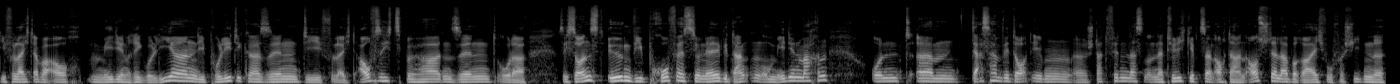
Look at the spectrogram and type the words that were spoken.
die vielleicht aber auch Medien regulieren, die Politiker sind, die vielleicht Aufsichtsbehörden sind oder sich sonst irgendwie professionell Gedanken um Medien machen. Und ähm, das haben wir dort eben äh, stattfinden lassen. Und natürlich gibt es dann auch da einen Ausstellerbereich, wo verschiedene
